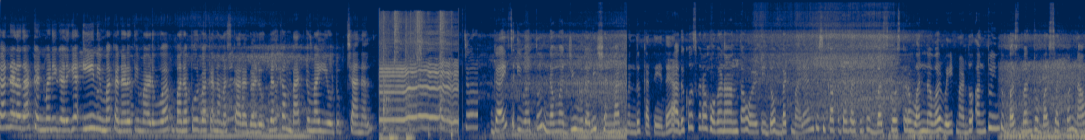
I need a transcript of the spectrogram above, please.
ಕನ್ನಡದ ಕಣ್ಮಣಿಗಳಿಗೆ ಈ ನಿಮ್ಮ ಕನ್ನಡತಿ ಮಾಡುವ ಮನಪೂರ್ವಕ ನಮಸ್ಕಾರಗಳು. Welcome back to my YouTube channel guys ಇವತ್ತು ನಮ್ಮ ಅಜ್ಜಿ ಊರಲ್ಲಿ ಒಂದು ಕತೆ ಇದೆ. ಅದಕ್ಕೋಸ್ಕರ ಹೋಗೋಣ ಅಂತ ಹೊರಟಿದ್ದು ಬಟ್ ಮಳೆ ಅಂತೂ ಸಿಕ್ಕಾಪಟ್ಟೆ ಬರ್ತಿತ್ತು. ಬಸ್ಗೋಸ್ಕರ ಒನ್ ಅವರ್ ವೆಯ್ಟ್ ಮಾಡ್ದು. ಅಂತೂ ಇಂತೂ ಬಸ್ ಬಂತು. ಬಸ್ ಹತ್ಕೊಂಡು ನಾವು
